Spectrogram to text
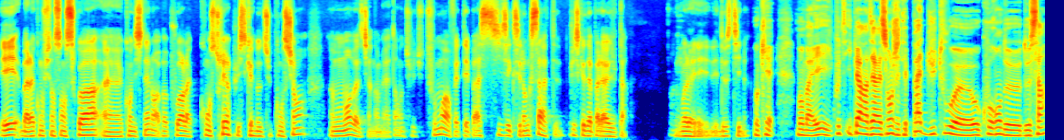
Et bah, la confiance en soi euh, conditionnelle, on va pas pouvoir la construire puisque notre subconscient, à un moment, va se dire non mais attends, tu, tu te fous moi, en fait, t'es pas si excellent que ça puisque t'as pas les résultats. Voilà les, deux styles. Ok. Bon bah écoute, hyper intéressant. J'étais pas du tout euh, au courant de, de, ça.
